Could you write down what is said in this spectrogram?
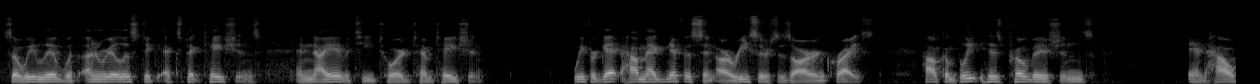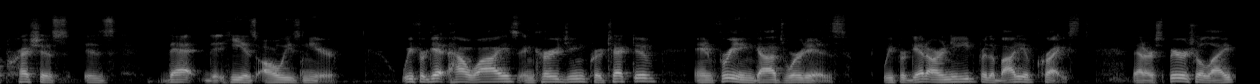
so we live with unrealistic expectations and naivety toward temptation. We forget how magnificent our resources are in Christ, how complete his provisions, and how precious is that that he is always near. We forget how wise, encouraging, protective, and freeing God's Word is. We forget our need for the body of Christ, that our spiritual life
